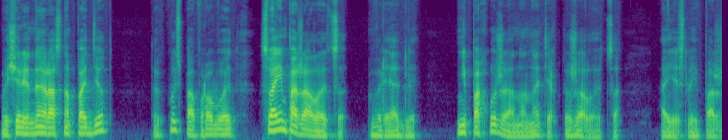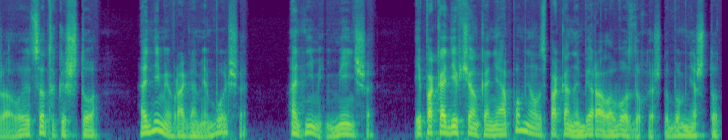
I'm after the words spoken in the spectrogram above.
В очередной раз нападет? Так пусть попробует. Своим пожалуется? Вряд ли. Не похожа она на тех, кто жалуется. А если и пожалуется, так и что? Одними врагами больше, одними меньше. И пока девчонка не опомнилась, пока набирала воздуха, чтобы мне что-то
